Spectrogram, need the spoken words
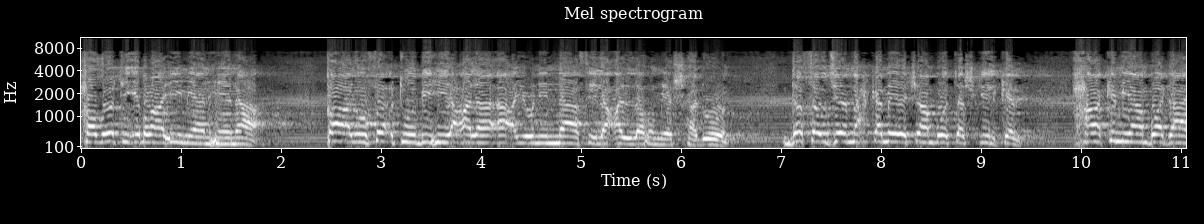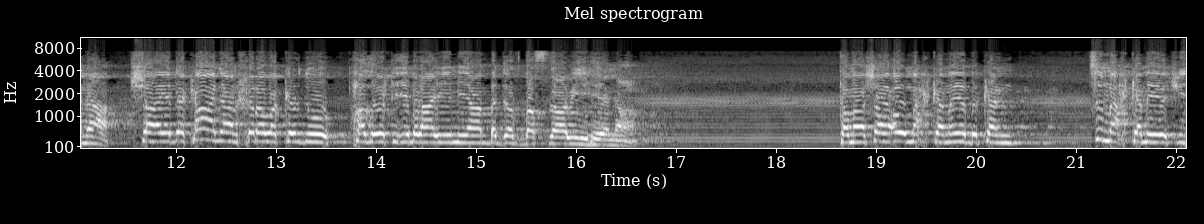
حضرة إبراهيم ينهينا قالوا فأتوا به على أعين الناس لعلهم يشهدون. دەسە جێ محکەمەیەکیان بۆ تەشکیل کرد حاکمیان بۆ دانا شایەدەکانیان خرەوە کرد و حەزرەتی ئیبراهیمیان بەدەست بەستراوی هێنا. تەماشای ئەو محکەمەیە بکەن چ محکەمەیەکی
